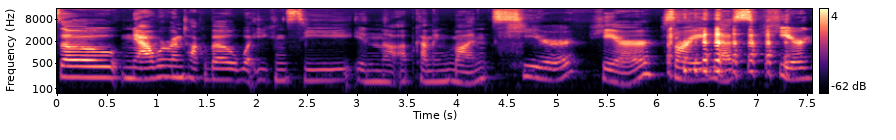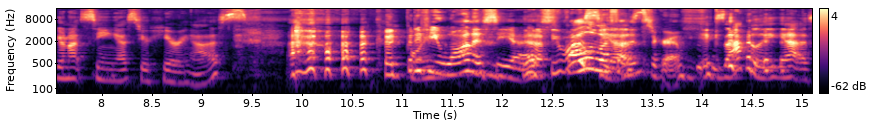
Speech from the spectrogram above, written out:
so now we're going to talk about what you can see in the upcoming months Here. here. Sorry, yes, here. You're not seeing us, you're hearing us. But if you want to see us, Yeah, if you follow see us on. Instagram. exactly yes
